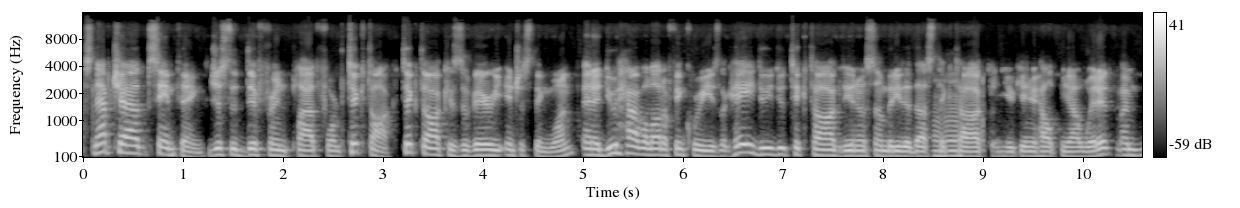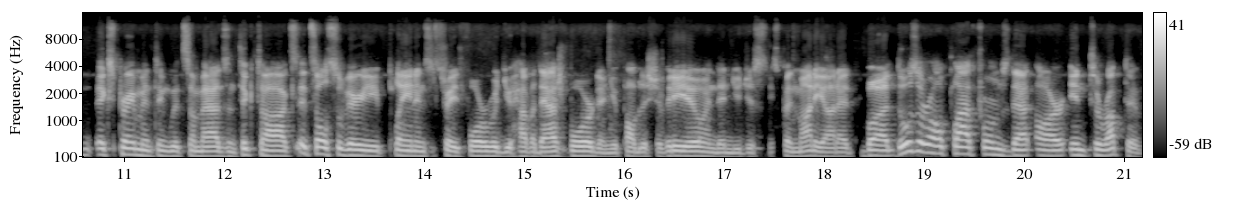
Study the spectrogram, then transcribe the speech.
Snapchat, same thing, just a different platform. TikTok, TikTok is a very interesting one, and I do have a lot of inquiries like, "Hey, do you do TikTok? Do you know somebody that does mm-hmm. TikTok? Can you can you help me out with it?" I'm experimenting with some ads on TikTok. It's also very plain and straightforward. You have a dashboard and you publish a video, and then you just spend money on it. But those are all platforms that are interruptive.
